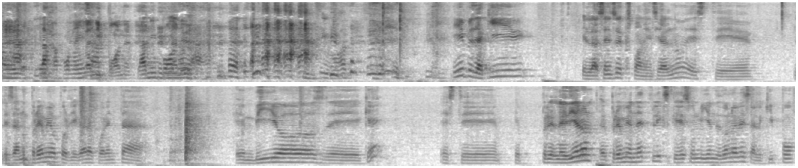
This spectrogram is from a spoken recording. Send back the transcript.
Ah, La, la japonesa. La nipona. La nipona. La- La... Simón. Y pues de aquí el ascenso exponencial, ¿no? Este les dan un premio por llegar a 40 envíos de ¿qué? Este que pre- le dieron el premio Netflix que es un millón de dólares al equipo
